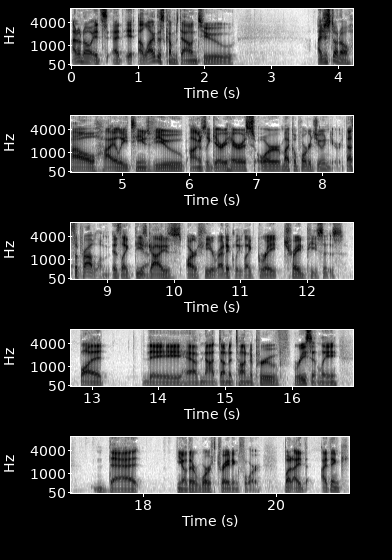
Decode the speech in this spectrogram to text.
I don't know. It's it, a lot of this comes down to. I just don't know how highly teams view honestly Gary Harris or Michael Porter Jr. That's the problem. Is like these Yeah. guys are theoretically like great trade pieces, but they have not done a ton to prove recently that you know they're worth trading for. But I I think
